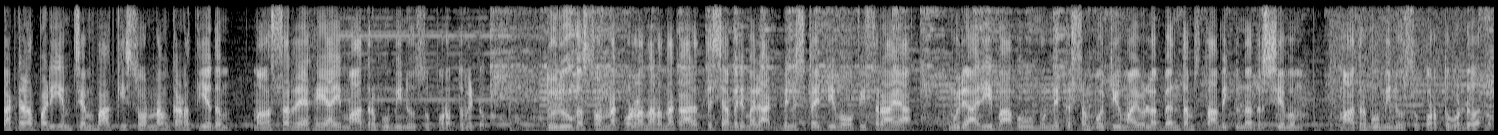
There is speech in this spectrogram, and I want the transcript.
കട്ടിളപ്പടിയും ചെമ്പാക്കി സ്വർണം കടത്തിയതും മഹസർ രേഖയായി മാതൃഭൂമി ന്യൂസ് പുറത്തുവിട്ടു. ദുരൂഹ സ്വർണക്കൊള്ള നടന്ന കാലത്ത് ശബരിമല അഡ്മിനിസ്ട്രേറ്റീവ് ഓഫീസറായ മുരാരി ബാബുവും ഉണ്ണികൃഷ്ണൻ പോറ്റിയുമായുള്ള ബന്ധം സ്ഥാപിക്കുന്ന ദൃശ്യവും മാതൃഭൂമി ന്യൂസ് പുറത്തു കൊണ്ടുവന്നു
